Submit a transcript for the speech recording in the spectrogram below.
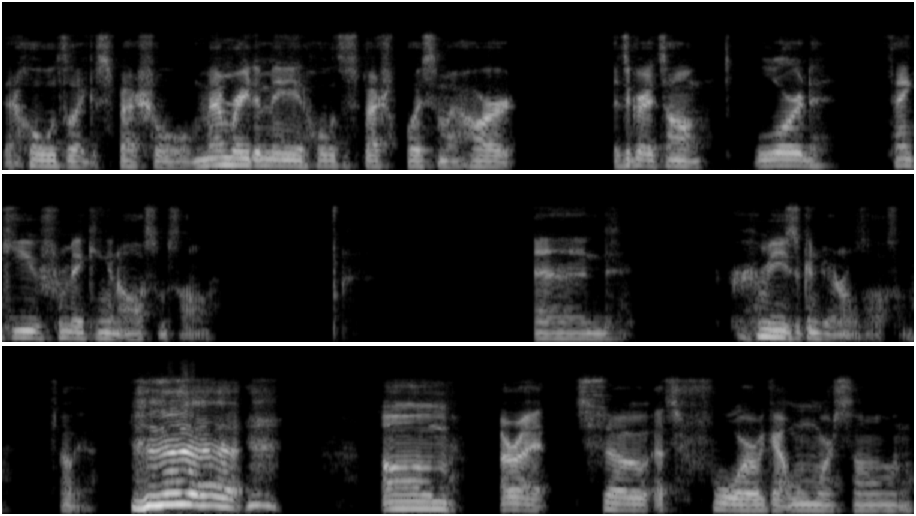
that holds like a special memory to me. It holds a special place in my heart. It's a great song. Lorde, thank you for making an awesome song. And her music in general is awesome. Oh yeah. um. All right. So that's four. We got one more song.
